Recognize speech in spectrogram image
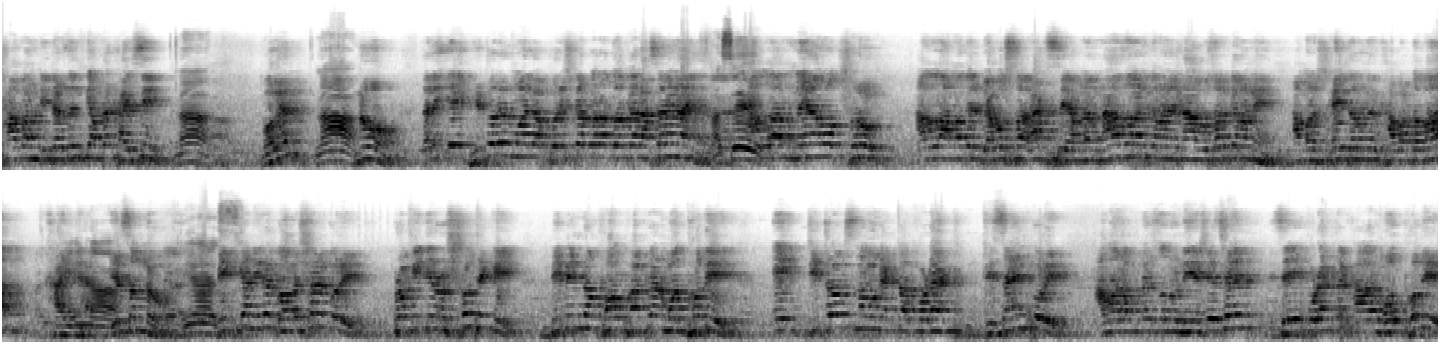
সাবান ডিটারজেন্ট কি আমরা খাইছি? না। বলেন? না। নো তাহলে এই ভিতরের ময়লা পরিষ্কার করার দরকার আছে না নাই? আছে। আল্লাহর নিয়ামত স্বরূপ আল্লাহ আমাদের ব্যবস্থা রাখছে। আমরা না জানার কারণে না বোঝার কারণে আমরা সেই ধরনের খাবার দাবার খাই না? Yes. বিজ্ঞানীরা গবেষণা করে প্রকৃতির উৎস থেকে বিভিন্ন ফল ফাকড়ার মধ্য দিয়ে এই ডিটক্স নামক একটা প্রোডাক্ট ডিজাইন করে আমার আপনার জন্য নিয়ে এসেছে। যে প্রোডাক্টটা খাওয়ার মধ্য দিয়ে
